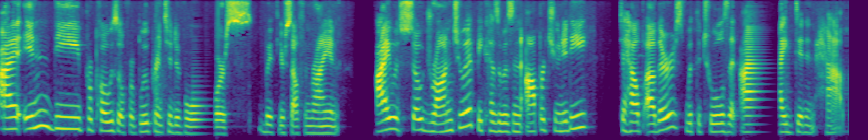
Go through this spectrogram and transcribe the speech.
I in the proposal for Blueprint to Divorce with yourself and Ryan, I was so drawn to it because it was an opportunity to help others with the tools that I, I didn't have.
